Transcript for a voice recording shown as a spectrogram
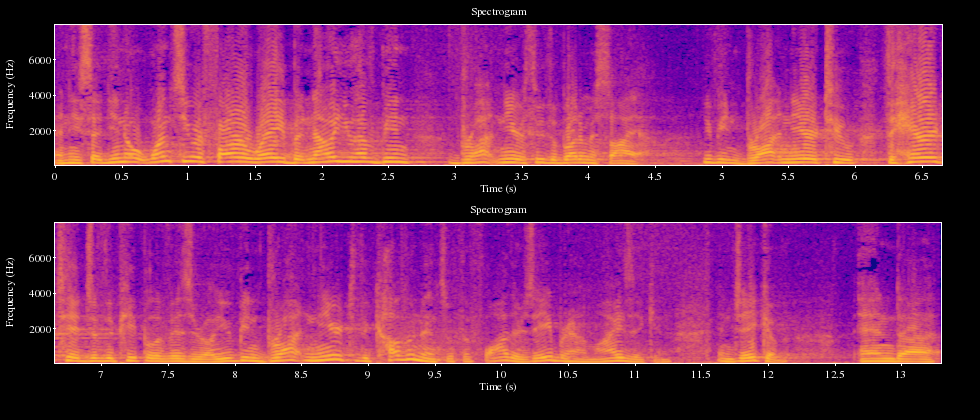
And he said, You know, once you were far away, but now you have been brought near through the blood of Messiah. You've been brought near to the heritage of the people of Israel. You've been brought near to the covenants with the fathers, Abraham, Isaac, and, and Jacob. And, uh,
